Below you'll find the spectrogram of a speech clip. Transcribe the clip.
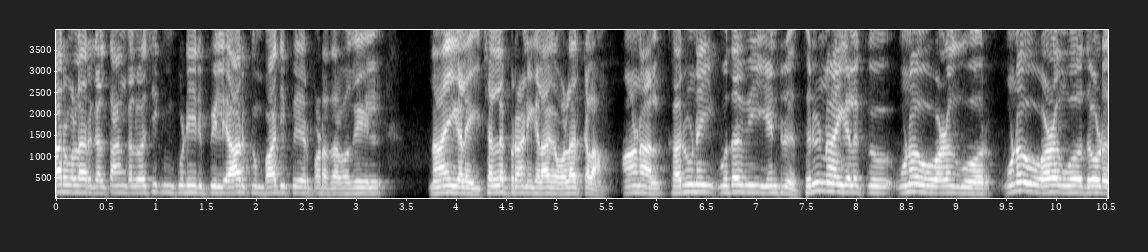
ஆர்வலர்கள் தாங்கள் வசிக்கும் குடியிருப்பில் யாருக்கும் பாதிப்பு ஏற்படாத வகையில் நாய்களை செல்லப்பிராணிகளாக வளர்க்கலாம். ஆனால் கருணை உதவி என்று திருநாய்களுக்கு உணவு வழங்குவோர் உணவு வழங்குவதோடு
